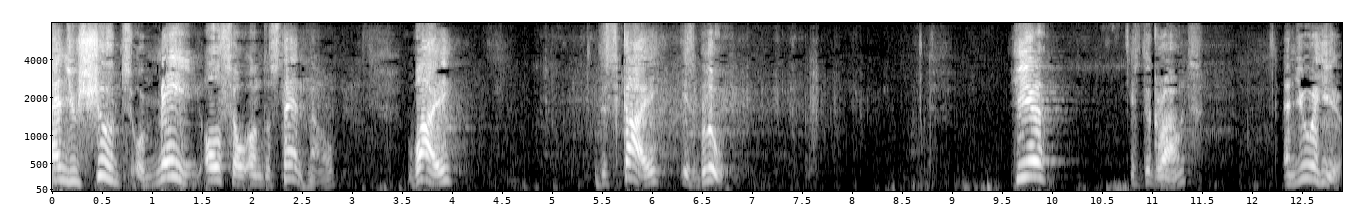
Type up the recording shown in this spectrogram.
And you should or may also understand now why the sky is blue. Here is the ground, and you are here.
